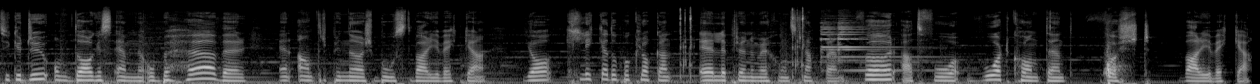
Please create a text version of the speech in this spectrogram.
Tycker du om dagens ämne och behöver en entreprenörsboost varje vecka? Ja, klicka då på klockan eller prenumerationsknappen för att få vårt content först varje vecka.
